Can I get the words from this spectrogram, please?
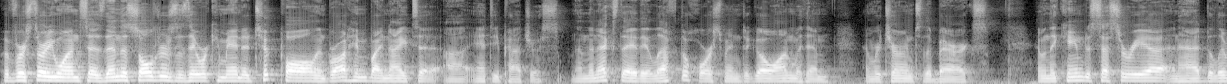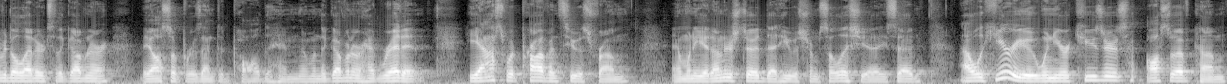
But verse 31 says, Then the soldiers, as they were commanded, took Paul and brought him by night to uh, Antipatris. And the next day they left the horsemen to go on with him and return to the barracks. And when they came to Caesarea and had delivered a letter to the governor, they also presented Paul to him. And when the governor had read it, he asked what province he was from. And when he had understood that he was from Cilicia, he said, I will hear you when your accusers also have come.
